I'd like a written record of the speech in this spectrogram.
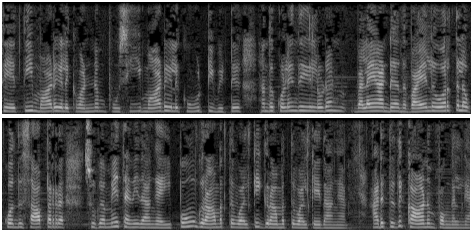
சேர்த்தி மாடுகளுக்கு வண்ணம் பூசி மாடுகளுக்கு ஊட்டி விட்டு அந்த குழந்தைகளுடன் விளையாண்டு அந்த வயலோரத்தில் உட்காந்து சாப்பிட்ற சுகமே தனிதாங்க. இப்போவும் கிராமத்து வாழ்க்கை கிராமத்து வாழ்க்கை தாங்க அடுத்தது காணும் பொங்கல்ங்க.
